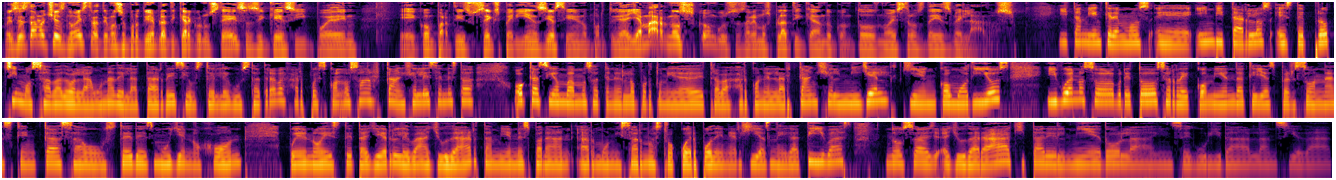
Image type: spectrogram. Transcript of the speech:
Pues esta noche es nuestra, tenemos oportunidad de platicar con ustedes, así que si pueden eh, compartir sus experiencias, tienen oportunidad de llamarnos, con gusto estaremos platicando con todos nuestros desvelados. Y también queremos eh, invitarlos este próximo sábado a la una de la tarde, si a usted le gusta trabajar pues con los arcángeles. En esta ocasión vamos a tener la oportunidad de trabajar con el arcángel Miguel, quien como Dios, y bueno, sobre todo se recomienda a aquellas personas que en casa o usted es muy enojón, bueno, este taller le va a ayudar, también es para armonizar nuestro cuerpo de energías negativas, nos ayudará a quitar el miedo, la inseguridad, la ansiedad.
